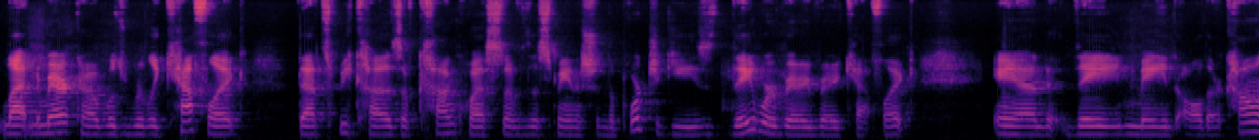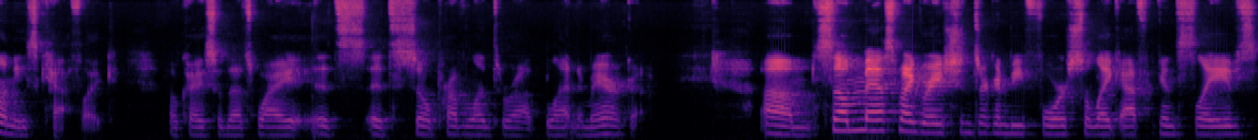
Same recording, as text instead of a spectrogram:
Latin America was really Catholic, that's because of conquest of the Spanish and the Portuguese. They were very, very Catholic, and they made all their colonies Catholic. Okay, so that's why it's it's so prevalent throughout Latin America. Um, some mass migrations are going to be forced, so like African slaves,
